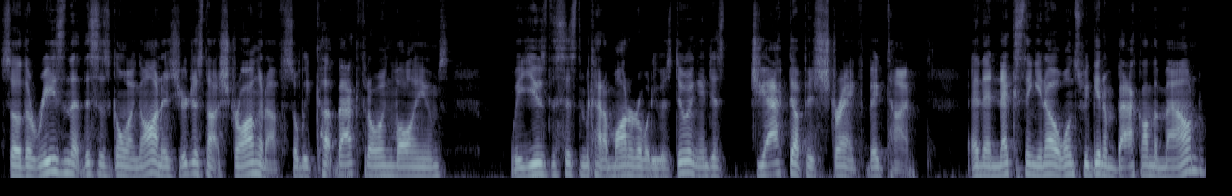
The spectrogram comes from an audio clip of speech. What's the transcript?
So the reason that this is going on is you're just not strong enough. So we cut back throwing volumes. We used the system to kind of monitor what he was doing and just jacked up his strength big time. And then next thing you know, once we get him back on the mound,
